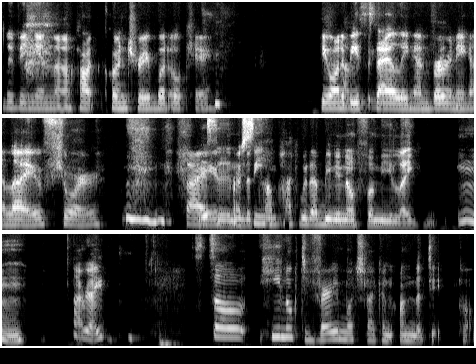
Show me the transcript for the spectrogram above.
living in a hot country, but okay. If you want to be styling and burning alive, sure. Sorry, Listen, proceed. the top hat would have been enough for me. Like, mm, all right. So he looked very much like an undertaker.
